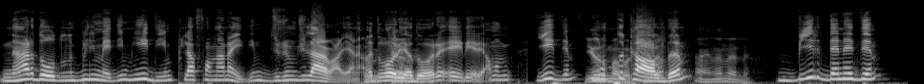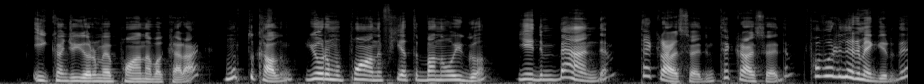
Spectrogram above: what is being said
nerede olduğunu bilmediğim yediğim platformlara yediğim dürümcüler var yani. Tabii Doğruya abi. doğru eğri eğri ama yedim Yoruma mutlu bakarak. kaldım. Aynen öyle. Bir denedim. İlk önce yorum ve puana bakarak. Mutlu kaldım. Yorumu, puanı, fiyatı bana uygun. Yedim, beğendim. Tekrar söyledim, tekrar söyledim. Favorilerime girdi.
